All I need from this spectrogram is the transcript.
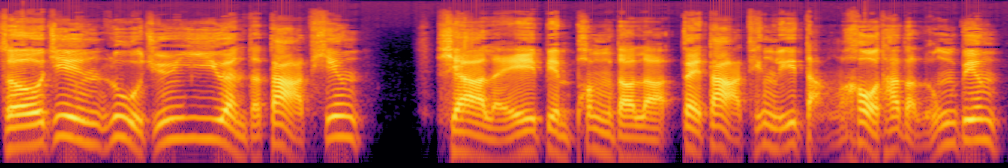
走进陆军医院的大厅，夏雷便碰到了在大厅里等候他的龙兵。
